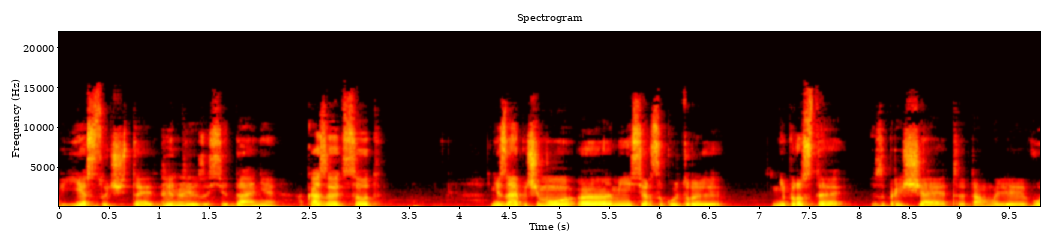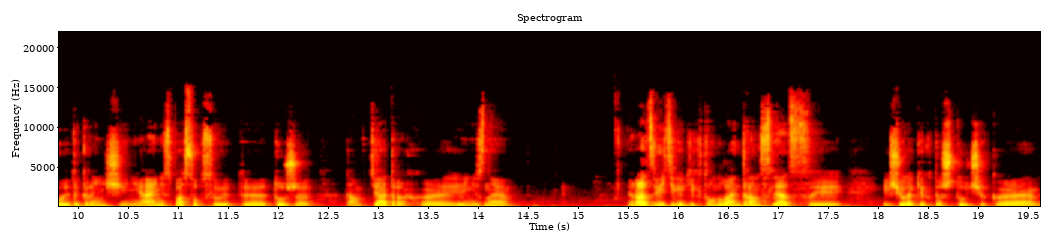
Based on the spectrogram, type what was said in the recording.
пьесу читает, где-то Мгм. заседание, Оказывается, вот не знаю, почему э, Министерство культуры не просто запрещает э, там или вводит ограничения, а не способствует э, тоже там в театрах, э, я не знаю, развитию каких-то онлайн-трансляций, еще каких-то штучек э,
